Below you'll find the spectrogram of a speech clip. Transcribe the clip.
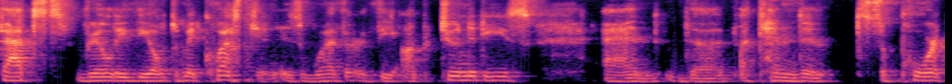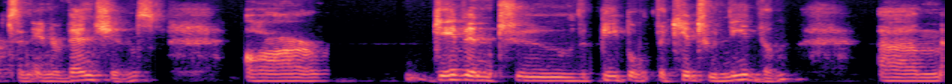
that's really the ultimate question is whether the opportunities and the attendant supports and interventions are given to the people, the kids who need them, um,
